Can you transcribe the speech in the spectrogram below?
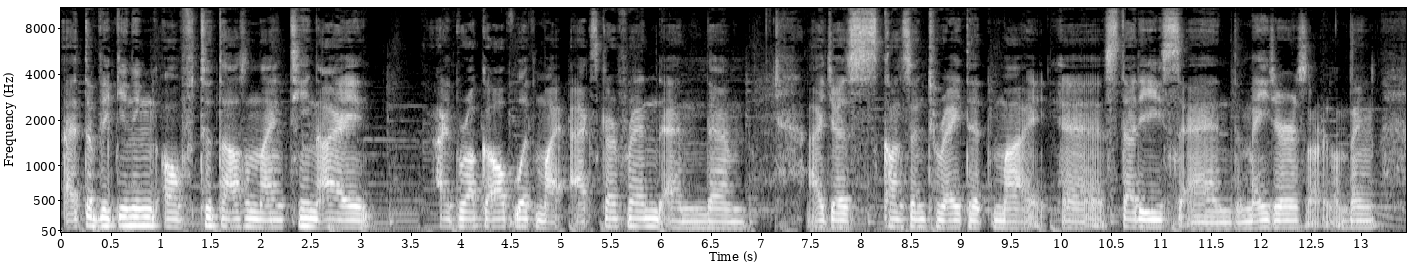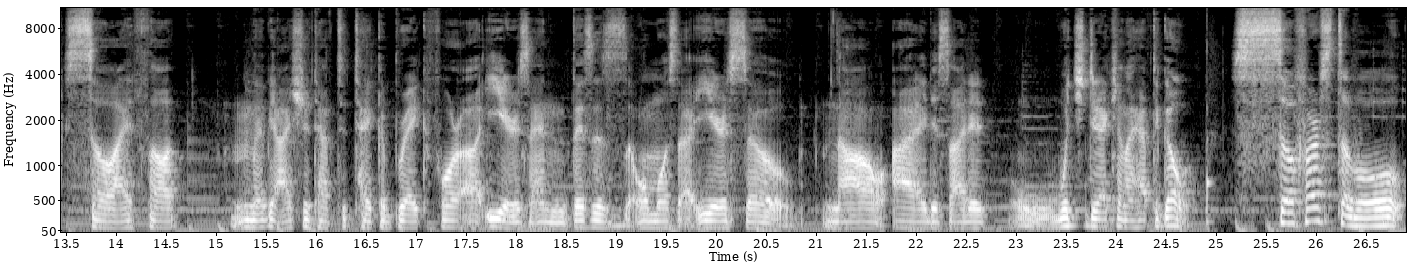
At the beginning of 2019 I I broke up with my ex-girlfriend and um, I just concentrated my uh, studies and majors or something. So I thought maybe I should have to take a break for years and this is almost a year so now I decided which direction I have to go. So first of all,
